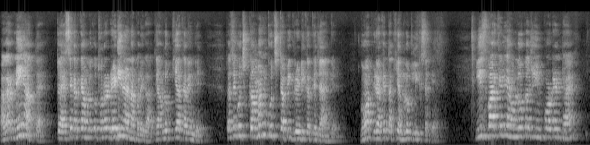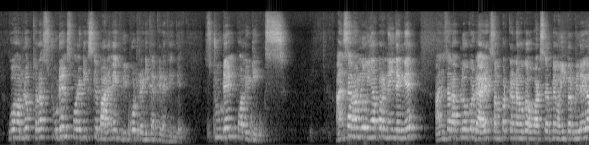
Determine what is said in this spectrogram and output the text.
अगर नहीं आता है तो ऐसे करके हम लोग को थोड़ा रेडी रहना पड़ेगा कि हम लोग क्या करेंगे। तो ऐसे कुछ कमन, कुछ टॉपिक रेडी करके जाएँगे, घुमा फिरा के ताकि हम लोग लिख सके। इस बार के लिए हम लोग का जो इंपॉर्टेंट है, वो हम लोग थोड़ा स्टूडेंट्स पॉलिटिक्स के बारे में एक रिपोर्ट रेडी करके रखेंगे। स्टूडेंट पॉलिटिक्स आंसर हम लोग यहाँ पर नहीं देंगे। आंसर आप लोगों को डायरेक्ट संपर्क करना होगा व्हाट्सएप में वहीं पर मिलेगा।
